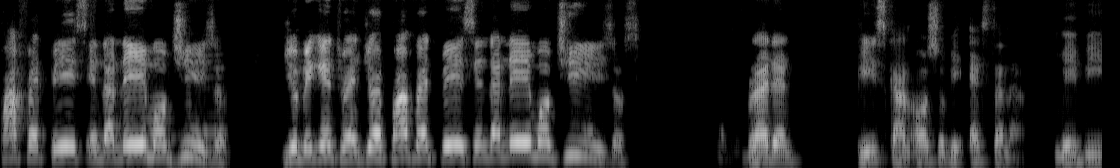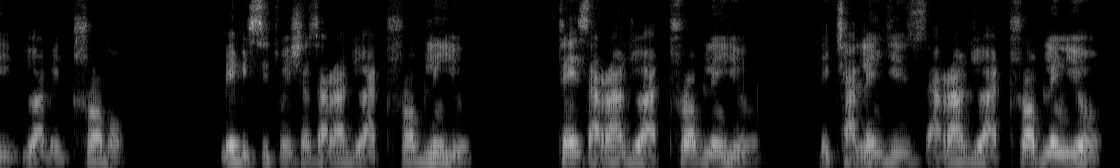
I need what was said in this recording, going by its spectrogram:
perfect peace in the name of Jesus. You begin to enjoy perfect peace in the name of Jesus. Brethren, peace can also be external. Maybe you have been troubled. Maybe situations around you are troubling you. Things around you are troubling you. The challenges around you are troubling you.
